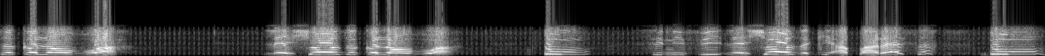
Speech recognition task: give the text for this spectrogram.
ce que l'on voit, les choses que l'on voit. Tum signifie les choses qui apparaissent. Tum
